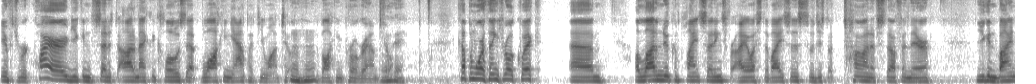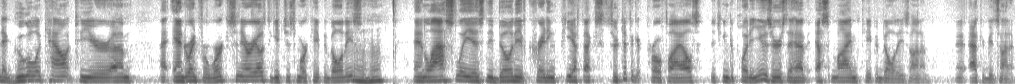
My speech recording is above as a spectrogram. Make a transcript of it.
If it's required, you can set it to automatically close that blocking app if you want to, the blocking program. So Okay. a couple more things real quick. Um, a lot of new compliance settings for iOS devices, so just a ton of stuff in there. You can bind a Google account to your um, Android for work scenarios to get you some more capabilities. And lastly is the ability of creating PFX certificate profiles that you can deploy to users that have SMIME capabilities on them, attributes on it.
